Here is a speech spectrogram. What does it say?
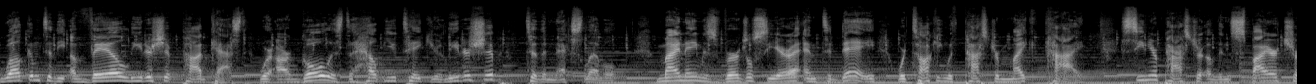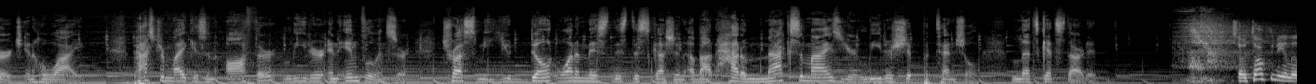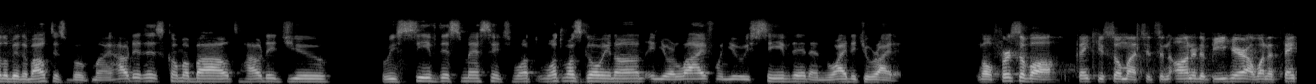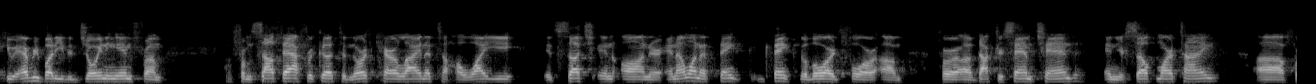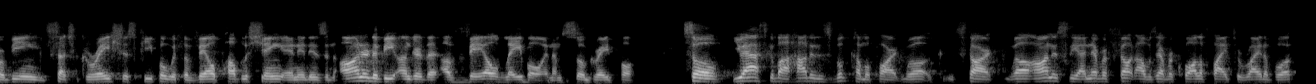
Welcome to the Avail Leadership Podcast, where our goal is to help you take your leadership to the next level. My name is Virgil Sierra, and today we're talking with Pastor Mike Kai, Senior Pastor of Inspire Church in Hawaii. Pastor Mike is an author, leader, and influencer. Trust me, you don't want to miss this discussion about how to maximize your leadership potential. Let's get started. So, talk to me a little bit about this book, Mike. How did this come about? How did you received this message? What what was going on in your life when you received it, and why did you write it? Well, first of all, thank you so much. It's an honor to be here. I want to thank you everybody to joining in from from South Africa to North Carolina to Hawaii. It's such an honor, and I want to thank thank the Lord for um, for uh, Dr. Sam Chand and yourself, Martijn, uh, for being such gracious people with Avail Publishing, and it is an honor to be under the Avail label, and I'm so grateful. So you ask about how did this book come apart? Well, start. Well, honestly, I never felt I was ever qualified to write a book.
